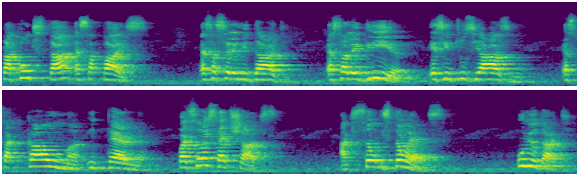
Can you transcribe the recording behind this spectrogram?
para conquistar essa paz, essa serenidade, essa alegria, esse entusiasmo, esta calma interna. Quais são as sete chaves? Aqui são, estão elas: humildade.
